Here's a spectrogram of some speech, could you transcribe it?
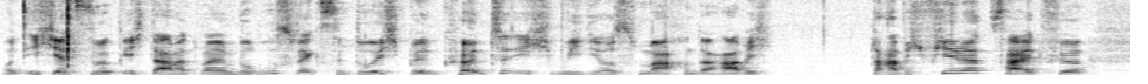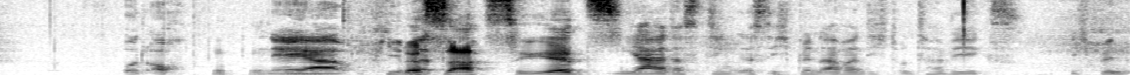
und ich jetzt wirklich da mit meinem Berufswechsel durch bin, könnte ich Videos machen. Da habe ich, da habe ich viel mehr Zeit für und auch, naja, viel mehr Das sagst du jetzt. Ja, das Ding ist, ich bin aber nicht unterwegs. Ich bin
